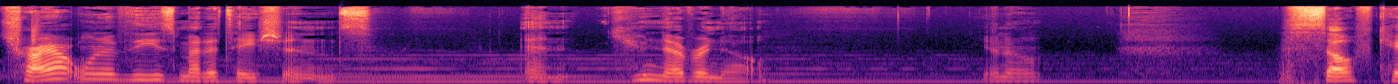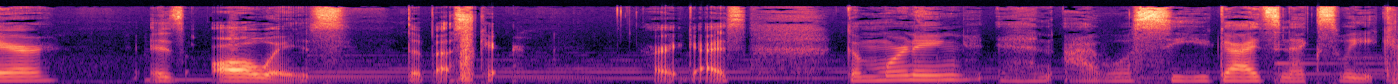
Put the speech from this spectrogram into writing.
Try out one of these meditations and you never know. You know, self care is always the best care. All right, guys, good morning, and I will see you guys next week.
